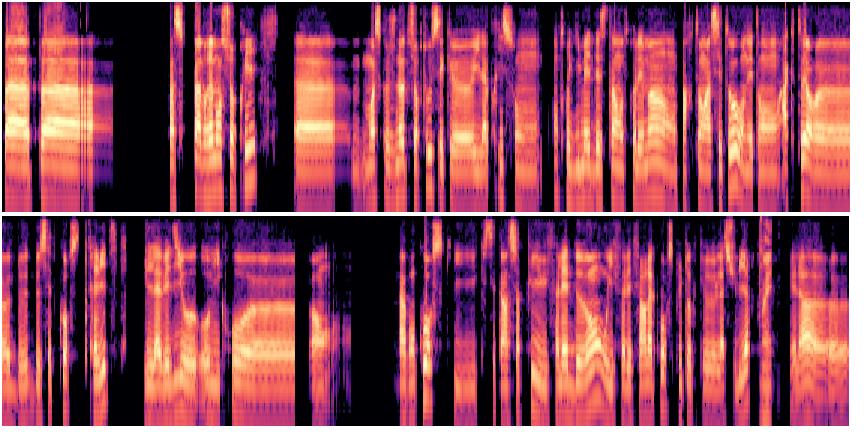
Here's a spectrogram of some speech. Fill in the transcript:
pas, pas, pas, pas vraiment surpris. Euh, moi, ce que je note surtout, c'est qu'il a pris son entre guillemets destin entre les mains en partant assez tôt, en étant acteur de, de, cette course très vite. Il l'avait dit au, au micro en, avant-course, qui, c'était un circuit où il fallait être devant, où il fallait faire la course plutôt que de la subir. Et là, euh,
